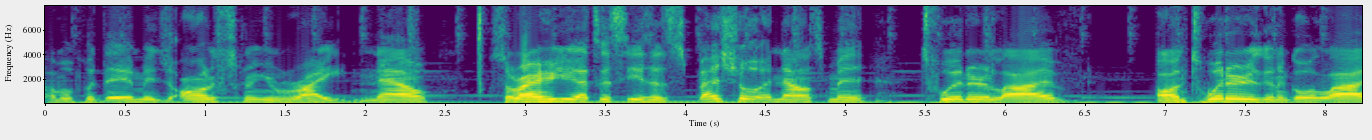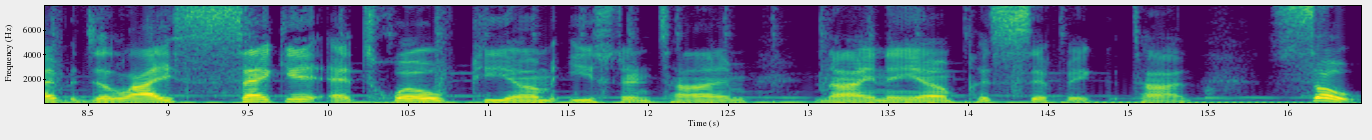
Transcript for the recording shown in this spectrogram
I'm gonna put the image on screen right now. So right here, you guys can see it says special announcement. Twitter live on Twitter is gonna go live July 2nd at 12 p.m. Eastern time, 9 a.m. Pacific time. So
